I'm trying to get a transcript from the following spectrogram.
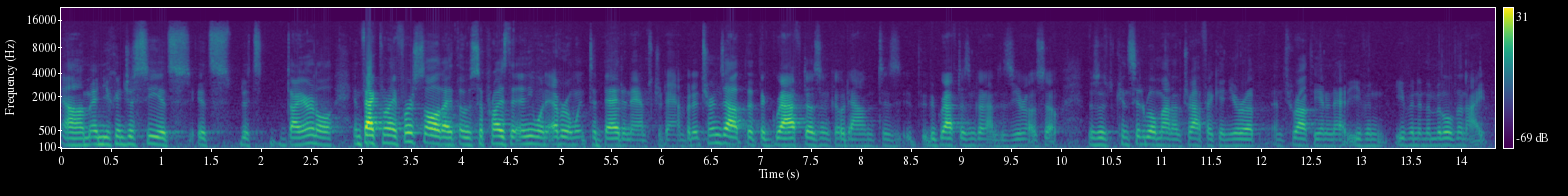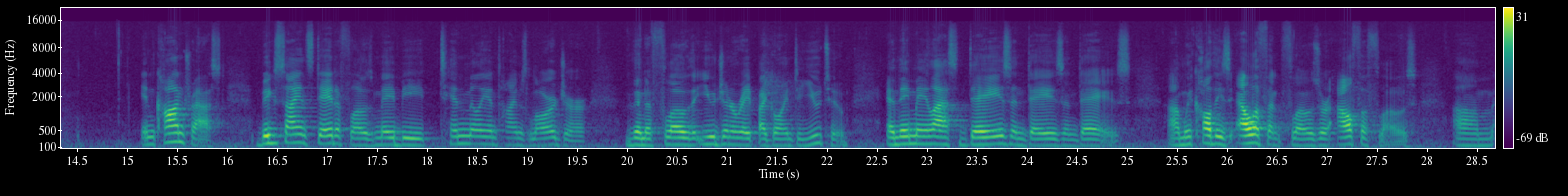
Um, and you can just see it's, it's, it's diurnal. In fact, when I first saw it, I was surprised that anyone ever went to bed in Amsterdam. But it turns out that the graph doesn't go down to, the graph doesn't go down to zero. So there's a considerable amount of traffic in Europe and throughout the internet, even, even in the middle of the night. In contrast, big science data flows may be 10 million times larger than a flow that you generate by going to YouTube. And they may last days and days and days. Um, we call these elephant flows or alpha flows. Um,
